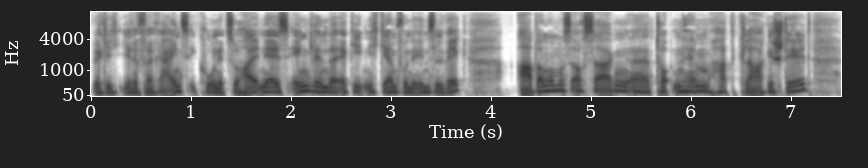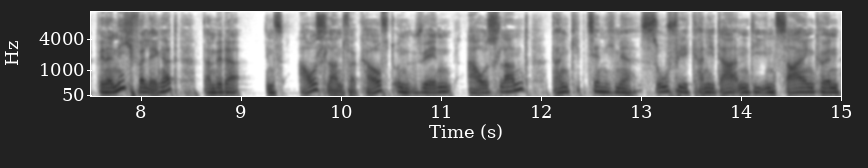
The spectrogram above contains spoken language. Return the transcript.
wirklich ihre Vereinsikone zu halten. Er ist Engländer, er geht nicht gern von der Insel weg. Aber man muss auch sagen, äh, Tottenham hat klargestellt, wenn er nicht verlängert, dann wird er ins Ausland verkauft. Und wenn Ausland, dann gibt's ja nicht mehr so viele Kandidaten, die ihn zahlen können,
